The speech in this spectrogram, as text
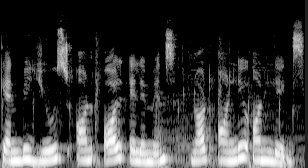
can be used on all elements, not only on links.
